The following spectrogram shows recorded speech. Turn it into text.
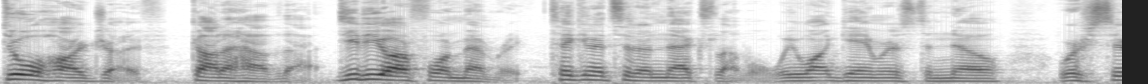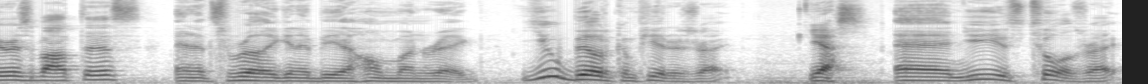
Dual hard drive. Gotta have that. DDR4 memory. Taking it to the next level. We want gamers to know we're serious about this and it's really gonna be a home run rig. You build computers, right? Yes. And you use tools, right?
